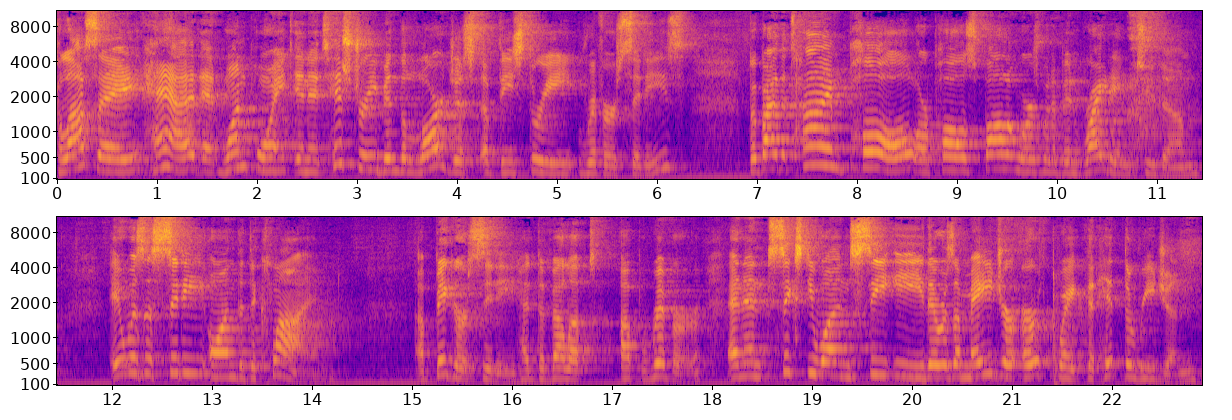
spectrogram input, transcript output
Colossae had, at one point in its history, been the largest of these three river cities. But by the time Paul or Paul's followers would have been writing to them, it was a city on the decline. A bigger city had developed upriver. And in 61 CE, there was a major earthquake that hit the region.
